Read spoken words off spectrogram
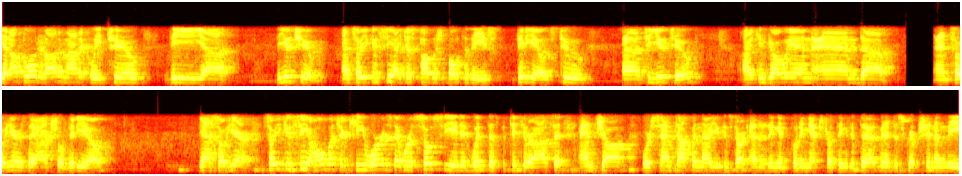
get uploaded automatically to the uh, the YouTube. And so you can see I just published both of these videos to uh, to YouTube. I can go in and uh, and so here's the actual video. Yeah, so here. So you can see a whole bunch of keywords that were associated with this particular asset and job were sent up, and now you can start editing and putting extra things. If there had been a description in the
